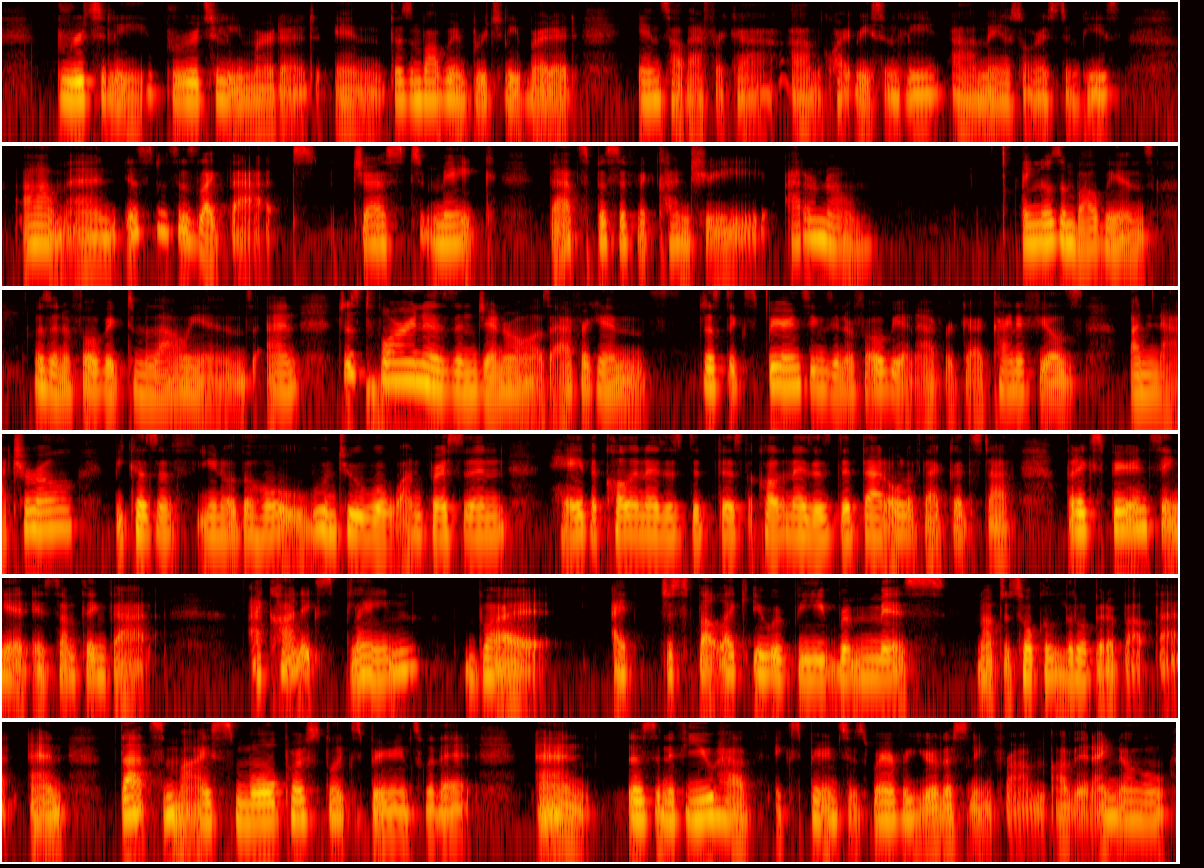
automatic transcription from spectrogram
brutally, brutally murdered in the Zimbabwean brutally murdered in South Africa um, quite recently. Uh, may soul rest in peace. Um, and instances like that just make that specific country, I don't know. I know Zimbabweans xenophobic to Malawians and just foreigners in general as Africans. Just experiencing xenophobia in Africa kind of feels unnatural because of, you know, the whole Ubuntu or one person, hey, the colonizers did this, the colonizers did that, all of that good stuff. But experiencing it is something that I can't explain, but I just felt like it would be remiss not to talk a little bit about that. And that's my small personal experience with it. And listen, if you have experiences wherever you're listening from of it, I know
